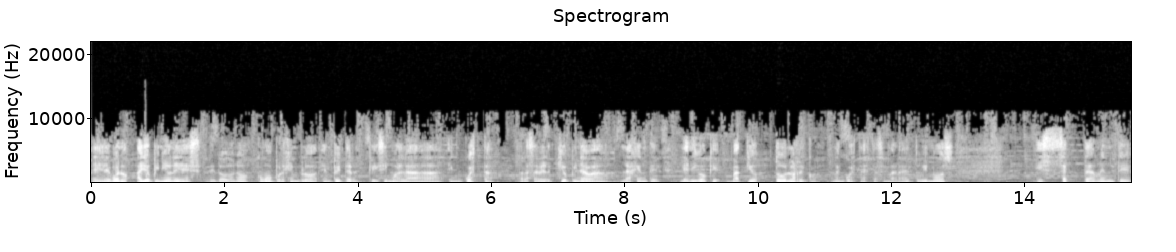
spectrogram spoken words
Eh, bueno, hay opiniones de todo, ¿no? Como por ejemplo en Twitter que hicimos la encuesta para saber qué opinaba la gente, les digo que batió todos los récords la encuesta esta semana. ¿eh? Tuvimos exactamente,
